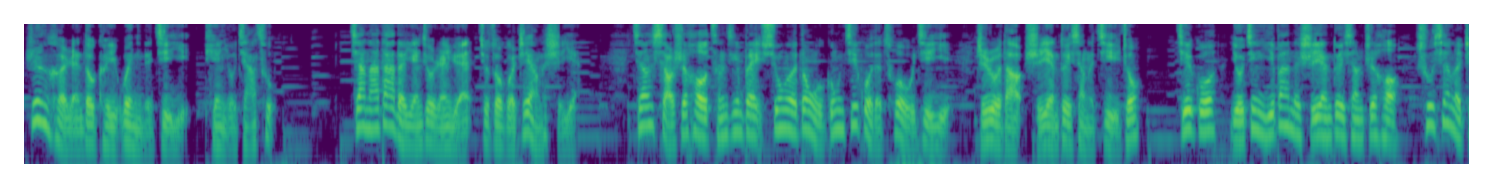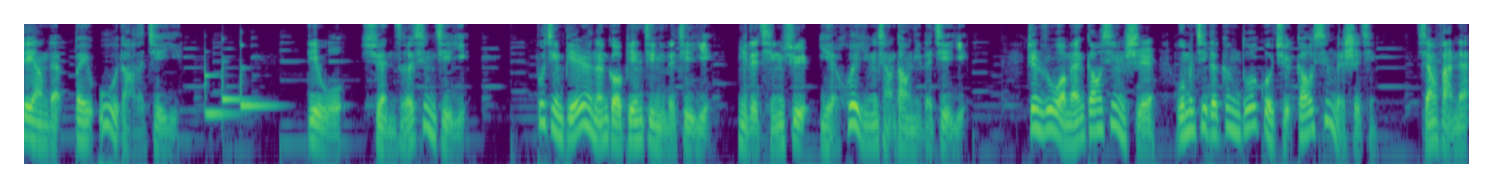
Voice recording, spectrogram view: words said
任何人都可以为你的记忆添油加醋。加拿大的研究人员就做过这样的实验。将小时候曾经被凶恶动物攻击过的错误记忆植入到实验对象的记忆中，结果有近一半的实验对象之后出现了这样的被误导的记忆。第五，选择性记忆，不仅别人能够编辑你的记忆，你的情绪也会影响到你的记忆。正如我们高兴时，我们记得更多过去高兴的事情；相反的，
